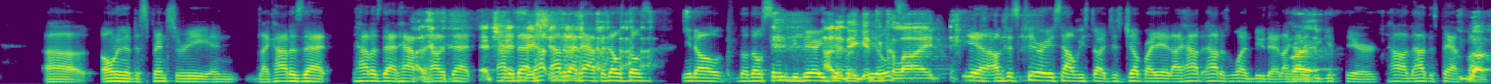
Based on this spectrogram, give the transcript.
uh, owning a dispensary and like how does that how does that happen? How did that, that how did that how, how, did that happen? Those those you know those seem to be very how different. Did they get fields. to collide? yeah, I'm just curious how we start. Just jump right in. Like how how does one do that? Like right. how did you get there? How how this path? Well,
